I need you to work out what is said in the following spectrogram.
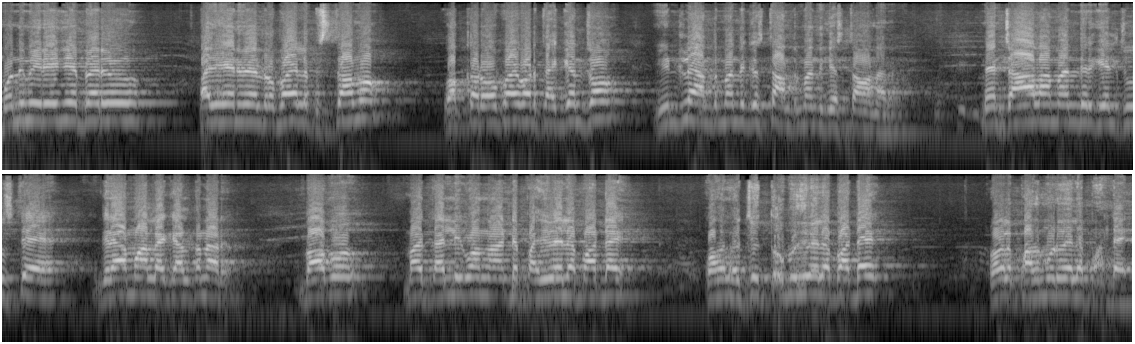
ముందు మీరు ఏం చెప్పారు? పదిహేను వేల రూపాయలు ఇస్తాము ఒక్క రూపాయి కూడా తగ్గించాం ఇంట్లో ఎంతమందికి ఇస్తాం అంతమందికి ఇస్తామన్నారు మేము చాలా మందికి వెళ్ళి చూస్తే గ్రామాల్లోకి వెళ్తున్నారు. బాబు మా తల్లికి వందనం అంటే పదివేలే పడ్డాయి ఒకళ్ళు వచ్చి తొమ్మిది వేలే పడ్డాయి ఒకళ్ళు పదమూడు వేలే పడ్డాయి.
